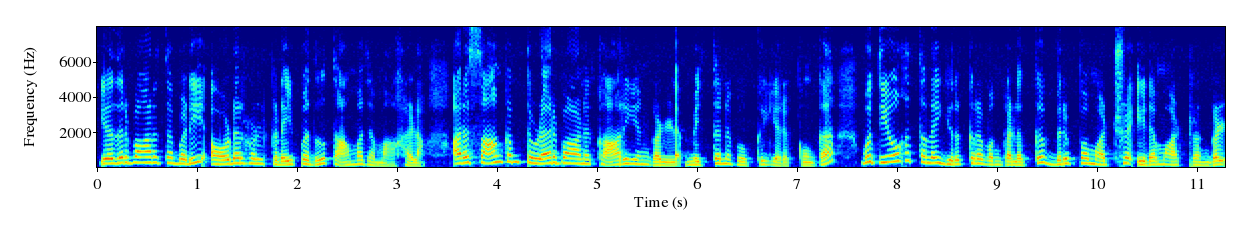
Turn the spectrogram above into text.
எதிர்பார்த்தபடி ஆர்டர்கள் கிடைப்பது தாமதமாகலாம். அரசாங்கம் தொடர்பான காரியங்களில் மித்தன போக்கு இருக்குங்க. உத்தியோகத்தில் இருக்கிறவங்களுக்கு விருப்பமற்ற இடமாற்றங்கள்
